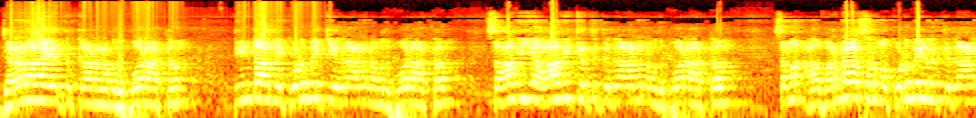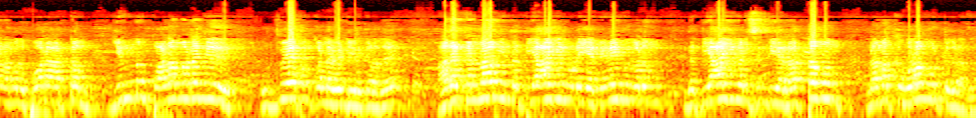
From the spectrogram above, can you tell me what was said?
ஜனநாயகத்துக்கான நமது போராட்டம் தீண்டாமை கொடுமைக்கு எதிரான நமது போராட்டம் சாதிய ஆதிக்கத்துக்கு எதிரான நமது போராட்டம் சம வர்ணாசிரம கொடுமைகளுக்கு எதிரான நமது போராட்டம் இன்னும் பல மடங்கு உத்வேகம் கொள்ள வேண்டியிருக்கிறது. அதற்கெல்லாம் இந்த தியாகிகளுடைய நினைவுகளும் இந்த தியாகிகள் சிந்திய ரத்தமும் நமக்கு உரமூட்டுகிறது.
